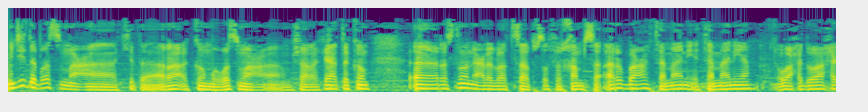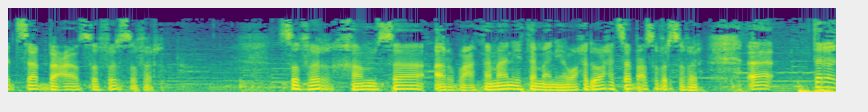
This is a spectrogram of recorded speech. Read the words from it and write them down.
من جد أبغى أسمع كذا آرائكم واسمع مشاركاتكم. آه، راسلوني على الواتساب صفر خمسة أربعة ثمانية ثمانية واحد واحد سبعة صفر صفر. صفر خمسة أربعة ثمانية ثمانية واحد واحد سبعة صفر صفر. آه ترى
